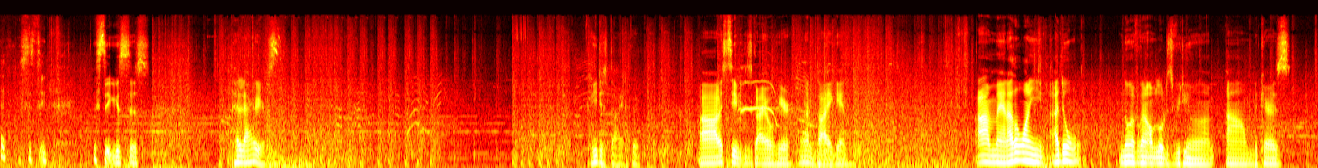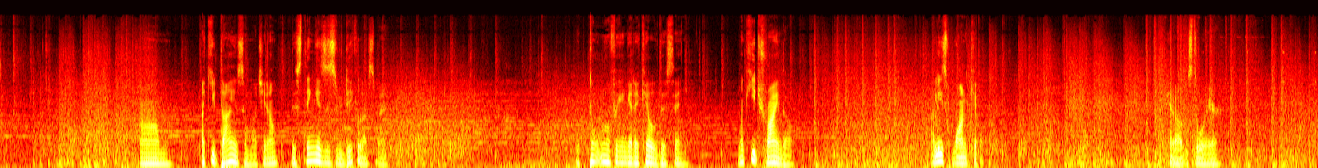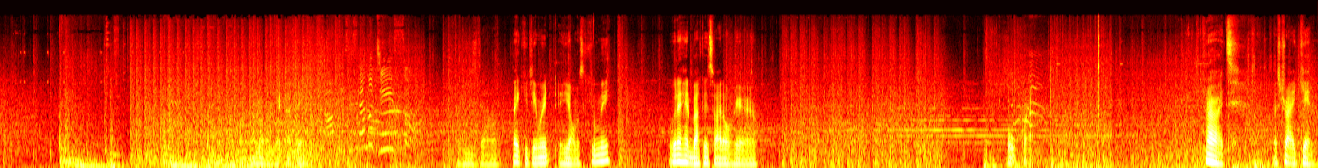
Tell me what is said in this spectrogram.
this, thing, this thing is just hilarious. He just died. Good. Uh, let's see this guy over here. I'm gonna die again. Ah, man, I don't want to. I don't know if I'm gonna upload this video um, um because um I keep dying so much, you know? This thing is just ridiculous, man. I don't know if I can get a kill with this thing. I'm gonna keep trying, though. At least one kill. Head out the door here. I'm not gonna get that thing. Down. Thank you, teammate. He almost killed me. We're gonna head back inside over here. Oh crap. Alright. Let's try again.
